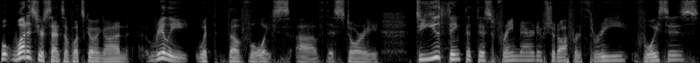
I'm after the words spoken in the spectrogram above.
What is your sense of what's going on, really, with the voice of this story? Do you think that this frame narrative should offer three voices?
